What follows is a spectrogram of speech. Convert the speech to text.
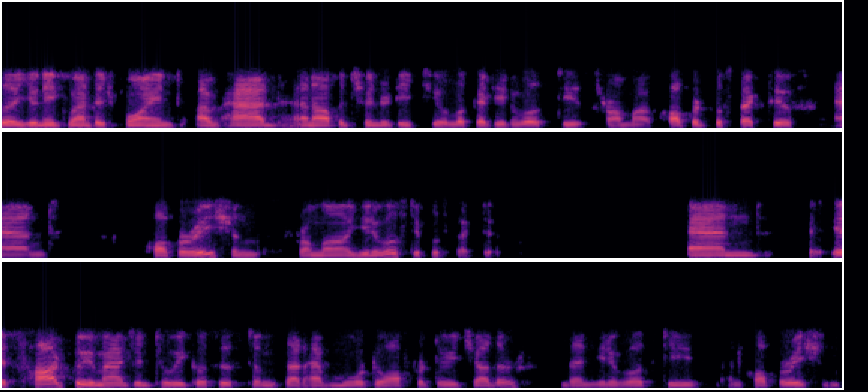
uh, unique vantage point, I've had an opportunity to look at universities from a corporate perspective and corporations from a university perspective. And it's hard to imagine two ecosystems that have more to offer to each other than universities and corporations.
